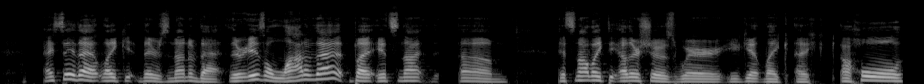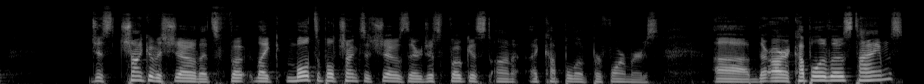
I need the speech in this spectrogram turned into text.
i say that like there's none of that there is a lot of that but it's not um it's not like the other shows where you get like a a whole just chunk of a show that's fo- like multiple chunks of shows that are just focused on a couple of performers. Um, there are a couple of those times,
